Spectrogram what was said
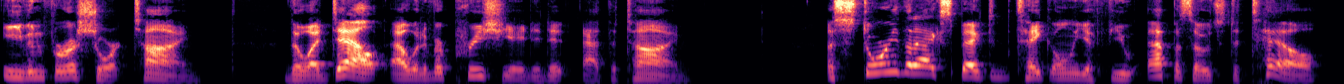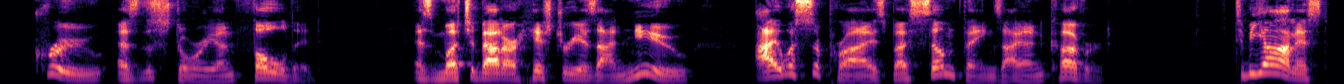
even for a short time, though I doubt I would have appreciated it at the time. A story that I expected to take only a few episodes to tell grew as the story unfolded. As much about our history as I knew, I was surprised by some things I uncovered. To be honest,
